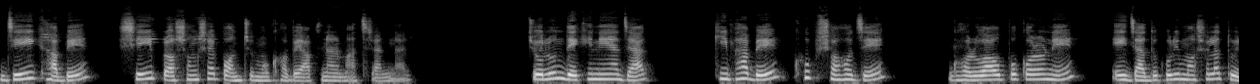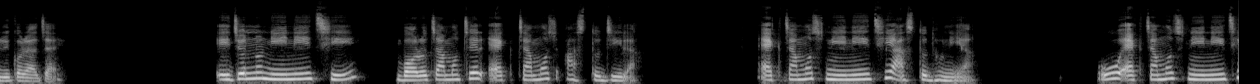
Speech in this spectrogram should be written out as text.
যেই খাবে সেই প্রশংসায় পঞ্চমুখ হবে আপনার মাছ রান্নার। চলুন দেখে নেওয়া যাক কীভাবে খুব সহজে ঘরোয়া উপকরণে এই জাদুকরি মশলা তৈরি করা যায়। এই জন্য নিয়ে নিয়েছি বড় চামচের এক চামচ আস্ত জিরা। এক চামচ নিয়ে নিয়েছি আস্ত ধনিয়া। ও এক চামচ নিয়ে নিয়েছি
